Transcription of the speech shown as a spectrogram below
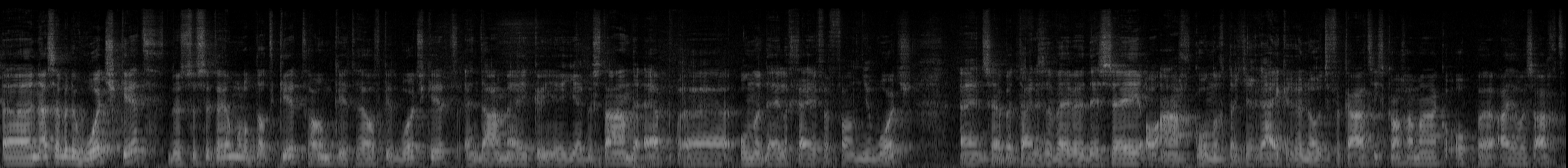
Eh, nou, ze hebben de Watch Kit. Dus ze zitten helemaal op dat kit, Home Kit, Health Kit, Watch Kit. En daarmee kun je je bestaande app eh, onderdelen geven van je watch. En ze hebben tijdens de WWDC al aangekondigd dat je rijkere notificaties kan gaan maken op eh, iOS 8.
